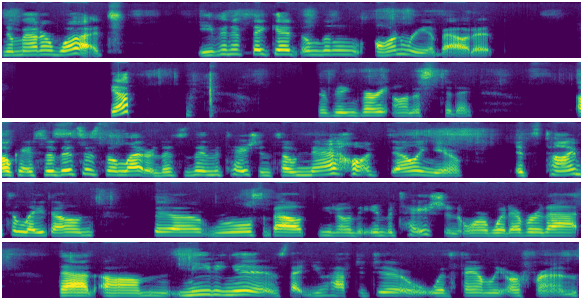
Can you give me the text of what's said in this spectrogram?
No matter what. even if they get a little ornery about it. Yep. They're being very honest today. Okay, so this is the letter. This is the invitation. So now I'm telling you, it's time to lay down the rules about, you know, the invitation or whatever that that um, meeting is that you have to do with family or friends.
